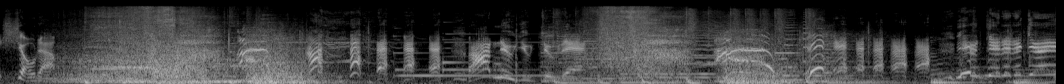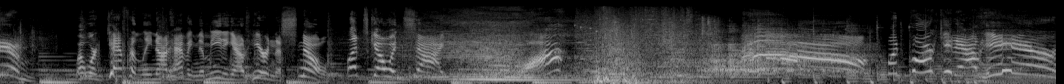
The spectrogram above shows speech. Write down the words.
They showed up. I knew you'd do that. you did it again! Well, we're definitely not having the meeting out here in the snow. Let's go inside. What? Oh! But park it out here!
